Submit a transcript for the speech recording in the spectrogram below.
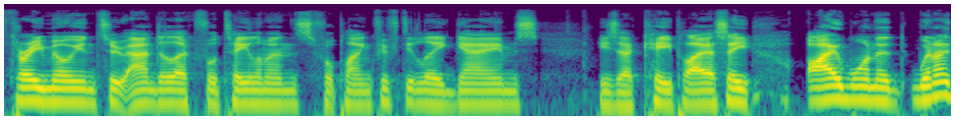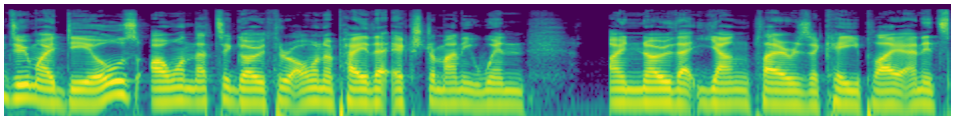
three million to Anderlecht for Tielemans for playing 50 league games. He's a key player. See, I wanted when I do my deals, I want that to go through. I want to pay that extra money when I know that young player is a key player, and it's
